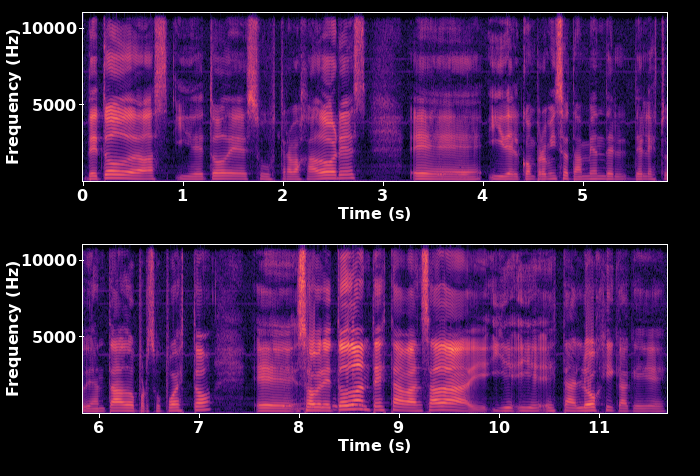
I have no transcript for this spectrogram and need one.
de todas y de todos sus trabajadores y del compromiso también del, del estudiantado, por supuesto, sobre todo ante esta avanzada y esta lógica que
